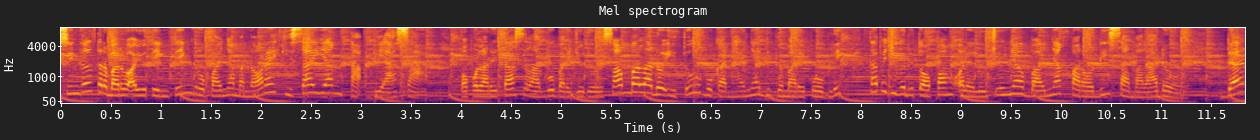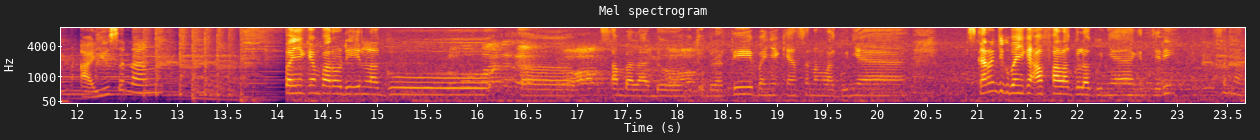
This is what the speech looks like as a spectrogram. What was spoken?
Single terbaru Ayu Ting Ting rupanya menoreh kisah yang tak biasa. Popularitas lagu berjudul Sambalado itu bukan hanya digemari publik, tapi juga ditopang oleh lucunya banyak parodi Sambalado. Dan Ayu senang. Banyak yang parodiin lagu uh, Sambalado gitu, berarti banyak yang senang lagunya. Sekarang juga banyak yang hafal lagu-lagunya gitu, jadi senang.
